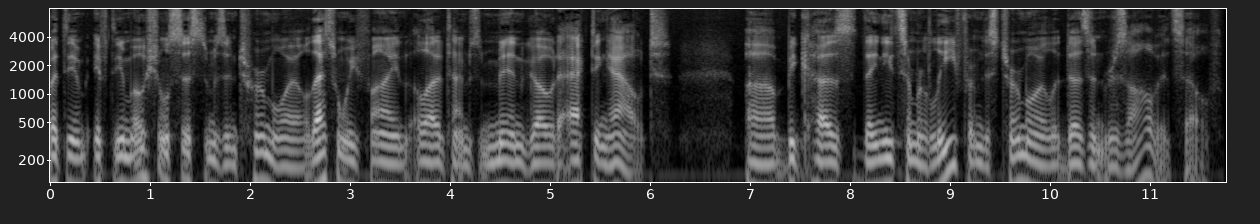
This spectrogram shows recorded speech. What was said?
But the, if the emotional system is in turmoil, that's when we find a lot of times men go to acting out. Uh, because they need some relief from this turmoil that doesn't resolve itself.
